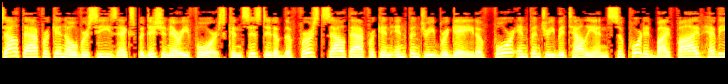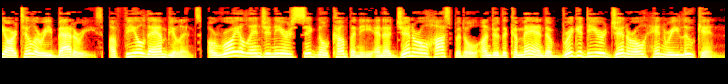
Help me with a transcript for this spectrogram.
South African Overseas Expeditionary Force consisted of the 1st South African Infantry Brigade of four infantry battalions supported by five heavy artillery batteries, a field ambulance, a Royal Engineers Signal Company and a general hospital under the command of Brigadier General Henry Lukin.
